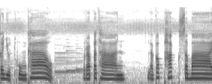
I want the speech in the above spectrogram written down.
ก็หยุดหุงข้าว รับประทาน แล้วก็พักสบาย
